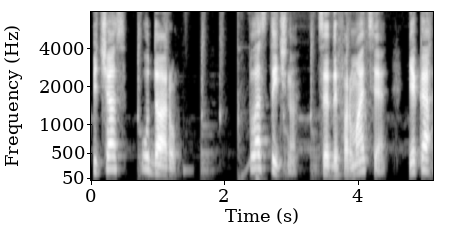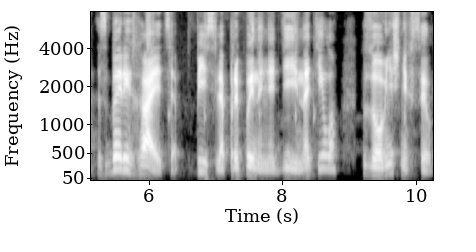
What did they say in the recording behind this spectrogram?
під час удару. Пластична це деформація, яка зберігається після припинення дії на тіло зовнішніх сил.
